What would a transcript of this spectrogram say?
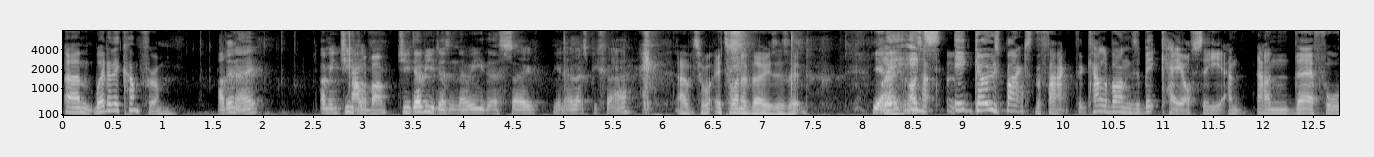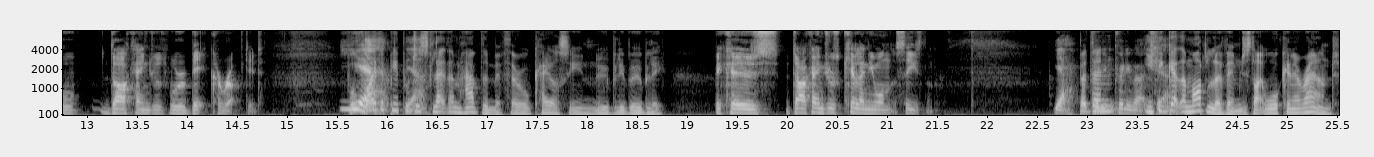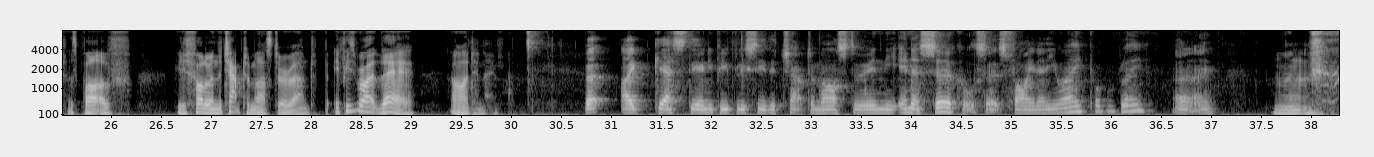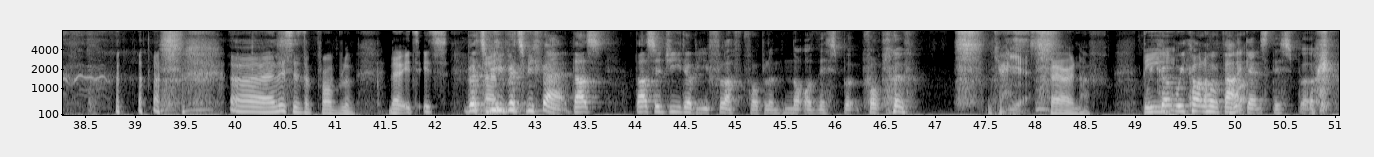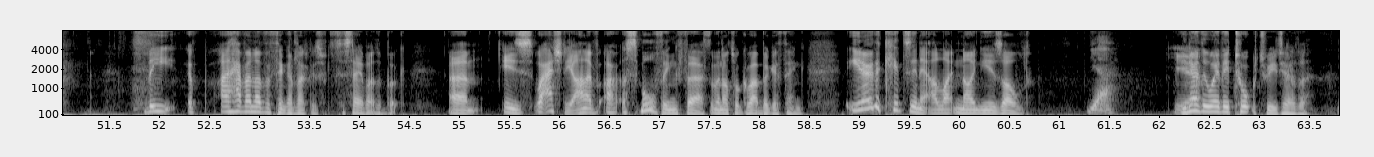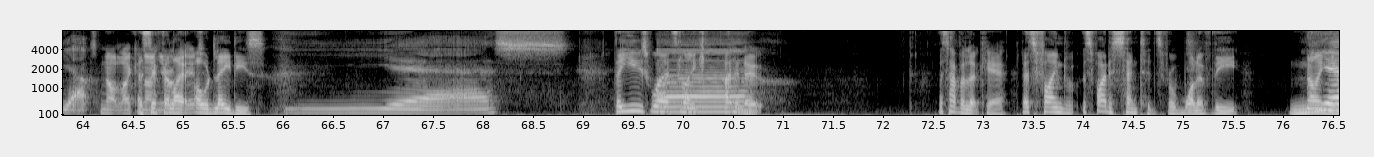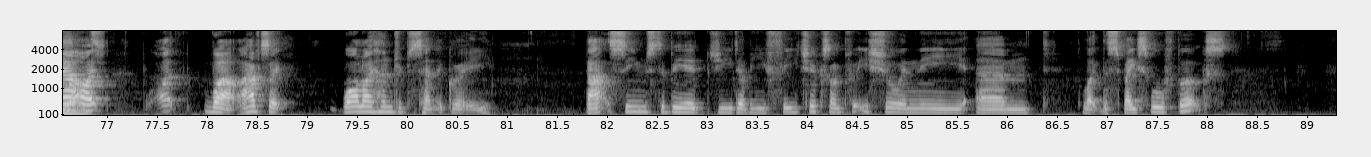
Um, where do they come from? I don't know. I mean, G- Caliban. GW doesn't know either, so you know. Let's be fair. Oh, it's, it's one of those, is it? Yeah. But it, it's, it goes back to the fact that Caliban is a bit chaosy and, and therefore Dark Angels were a bit corrupted. But yeah. why do people yeah. just let them have them if they're all chaosy and oobly boobly? Because Dark Angels kill anyone that sees them. Yeah, But pretty, then pretty much. you can get the model of him just like walking around as part of. He's just following the chapter master around. But if he's right there, oh, I don't know. But I guess the only people who see the chapter master are in the inner circle, so it's fine anyway. Probably. I don't know. uh, this is the problem. No, it's. it's But to, be, Um, but to be fair, that's, that's a GW fluff problem, not a this book problem. yes, Yes. fair enough. we, can't, we can't hold that what- against this book. the, I have another thing I'd like to say about the book. Um, is, well, actually, I have a small thing first, and then I'll talk about a bigger thing. You know, the kids in it are like nine years old. Yeah. You know the way they talk to each other? Yeah. It's not like a As if they're nine-year-old like kid. old ladies. Yes. They use words like, I don't Uh. know. Let's have a look here. Let's find, let's find a sentence from one of the nine year Yeah, olds. I, I, well, I have to say, while I 100% agree, that seems to be a GW feature because I'm pretty sure in the, um, like the Space Wolf books,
